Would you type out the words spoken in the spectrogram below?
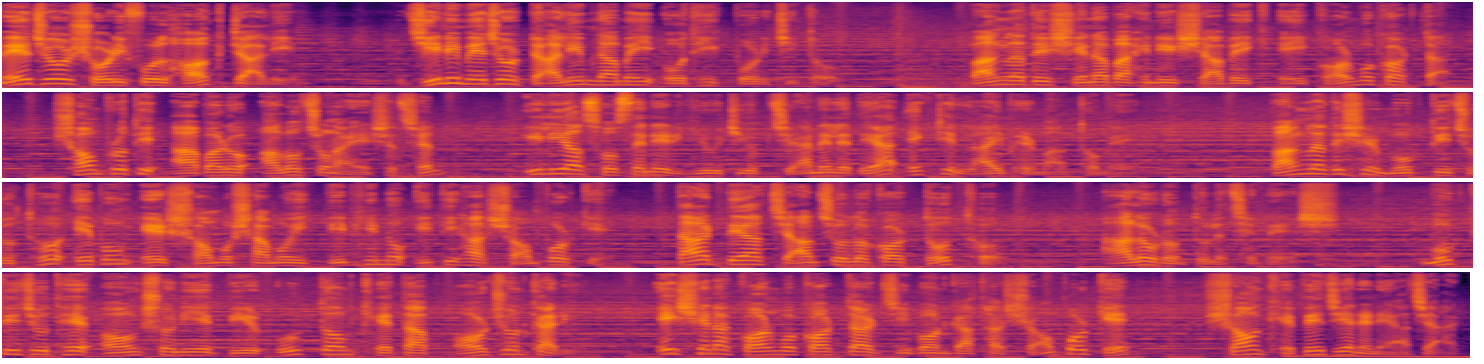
Major Shariful হক ডালিম, যিনি major ডালিম নামেই অধিক পরিচিত। বাংলাদেশ সেনাবাহিনীর সাবেক এই কর্মকর্তা সম্প্রতি আবারও আলোচনায় এসেছেন ইলিয়াস হোসেনের ইউটিউব চ্যানেলে দেয়া একটি লাইভের মাধ্যমে। বাংলাদেশের মুক্তিযুদ্ধ এবং এর সমসাময়িক বিভিন্ন ইতিহাস সম্পর্কে তার দেয়া চাঞ্চল্যকর তথ্য আলোড়ন তুলেছে বেশ মুক্তিযুদ্ধে অংশ নিয়ে বীর উত্তম খেতাব অর্জনকারী এই সেনা কর্মকর্তার জীবনগাথা সম্পর্কে সংক্ষেপে জেনে নেওয়া যাক।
